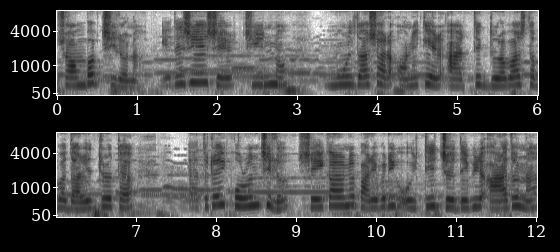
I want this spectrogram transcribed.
সম্ভব ছিল না। এদেশে এসে চিহ্ন, মূল দশার অনেকের আর্থিক দুরবস্থা বা দারিদ্রতা এতটাই করুণ ছিল, সেই কারণে পারিবারিক ঐতিহ্য দেবীর আরাধনা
